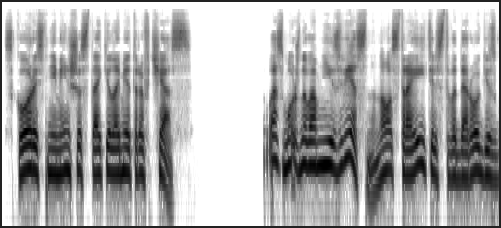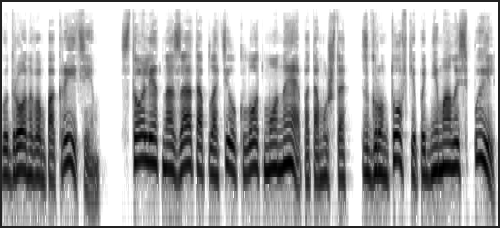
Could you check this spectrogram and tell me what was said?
Скорость не меньше ста километров в час. Возможно, вам неизвестно, но строительство дороги с гудроновым покрытием сто лет назад оплатил Клод Моне, потому что с грунтовки поднималась пыль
